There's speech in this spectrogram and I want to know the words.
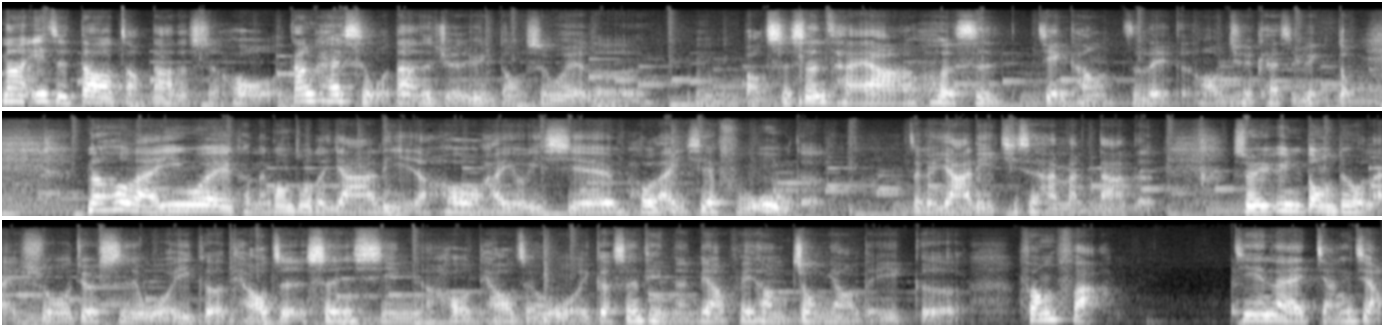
那一直到长大的时候，刚开始我当然是觉得运动是为了嗯保持身材啊，或者是健康之类的，然后去开始运动。那后来因为可能工作的压力，然后还有一些后来一些服务的。这个压力其实还蛮大的，所以运动对我来说就是我一个调整身心，然后调整我一个身体能量非常重要的一个方法。今天来讲讲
